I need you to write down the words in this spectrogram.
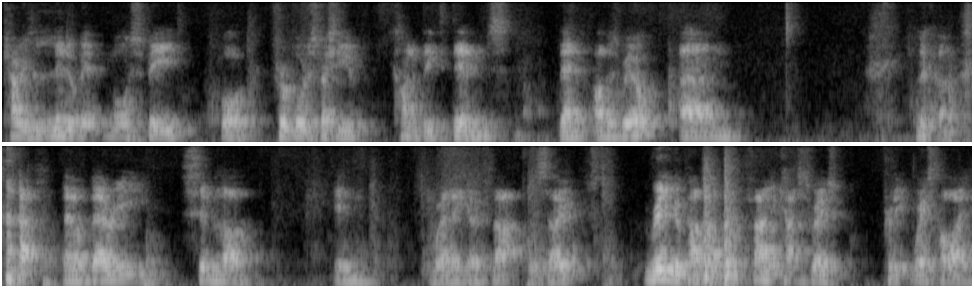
carries a little bit more speed, or for a board, especially kind of these dims, than others will. Um, look at them. they are very similar in where they go flat. So really good paddle. Found it catches waves pretty waist high,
